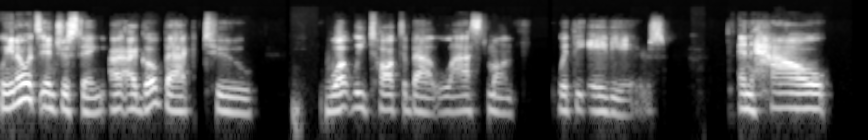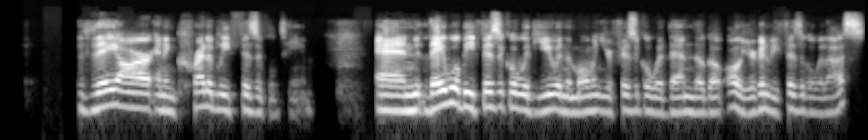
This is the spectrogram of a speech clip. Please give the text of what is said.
Well, you know what's interesting? I, I go back to what we talked about last month with the Aviators and how they are an incredibly physical team and they will be physical with you and the moment you're physical with them they'll go oh you're going to be physical with us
